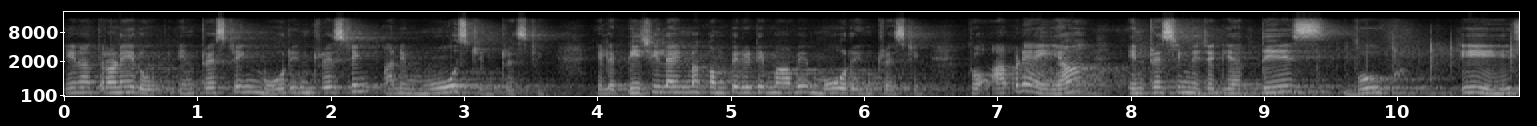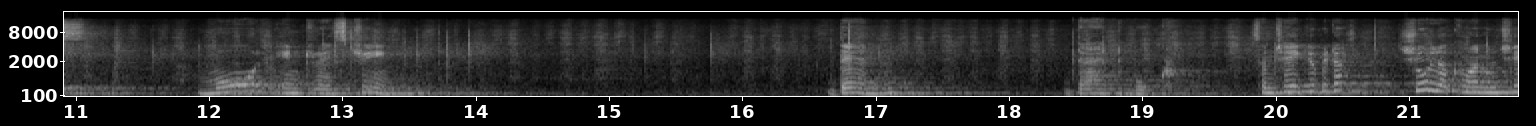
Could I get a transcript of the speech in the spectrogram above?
એના ત્રણેય રૂપ. ઇન્ટરેસ્ટિંગ મોર ઇન્ટરેસ્ટિંગ અને મોસ્ટ ઇન્ટરેસ્ટિંગ એટલે બીજી લાઇનમાં કમ્પેરેટિવમાં આવે મોર ઇન્ટરેસ્ટિંગ તો આપણે અહીંયા ઇન્ટરેસ્ટિંગની જગ્યા this book is more interesting than that book સમજાઈ ગયું બેટા? શું લખવાનું છે?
